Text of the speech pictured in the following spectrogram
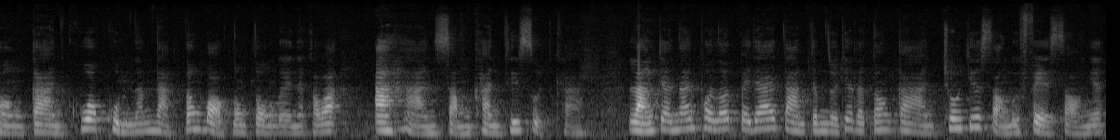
ของการควบคุมน้ำหนักต้องบอกตรงๆเลยนะคะว่า อาหารสำคัญที่สุดค่ะ หลังจากนั้นพอลดไปได้ตามจำนวนที่เราต้องการช่วงที่ 2 หรือเฟสสองเนี่ย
